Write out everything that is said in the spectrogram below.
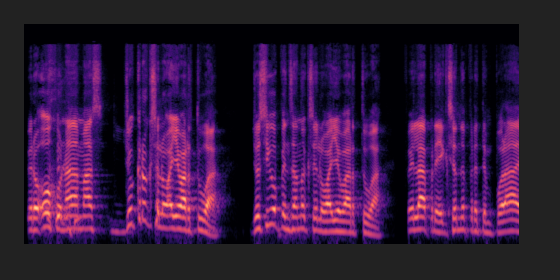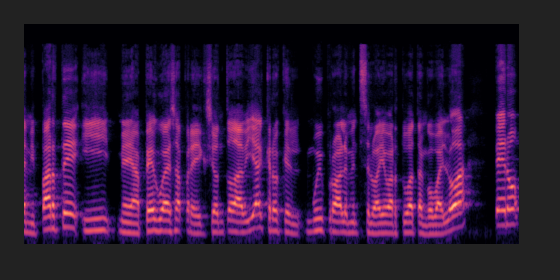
pero ojo, nada más, yo creo que se lo va a llevar Tua. Yo sigo pensando que se lo va a llevar Tua. Fue la predicción de pretemporada de mi parte y me apego a esa predicción todavía. Creo que muy probablemente se lo va a llevar Tua Tango Bailoa. Pero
